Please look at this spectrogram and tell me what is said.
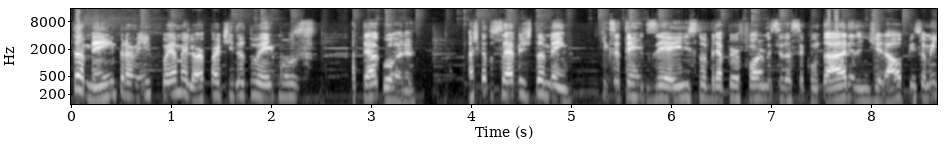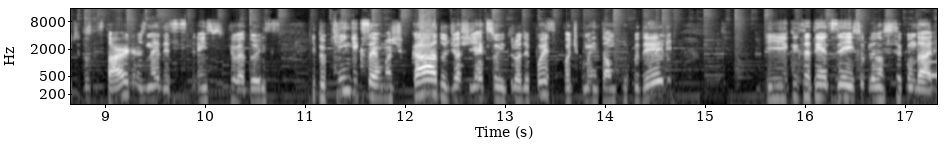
também para mim foi a melhor partida do Amos até agora acho que é do Savage também. O que, que você tem a dizer aí sobre a performance da secundária em geral, principalmente dos starters, né, desses três jogadores e do King que saiu machucado, o Josh Jackson entrou depois, você pode comentar um pouco dele. E o que, que você tem a dizer aí sobre a nossa secundária?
